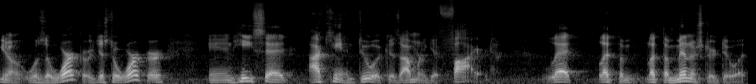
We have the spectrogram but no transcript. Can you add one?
you know, was a worker, just a worker, and he said, "I can't do it because I'm going to get fired. Let let the let the minister do it."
